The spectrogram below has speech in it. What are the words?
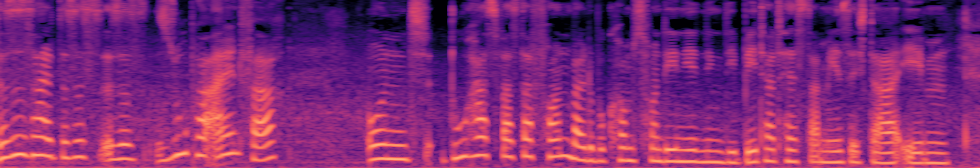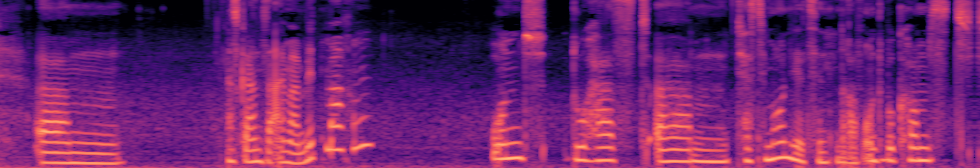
das ist halt, das ist, das ist super einfach. Und du hast was davon, weil du bekommst von denjenigen, die Beta-Tester-mäßig da eben ähm, das Ganze einmal mitmachen. Und du hast ähm, Testimonials hinten drauf. Und du bekommst,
